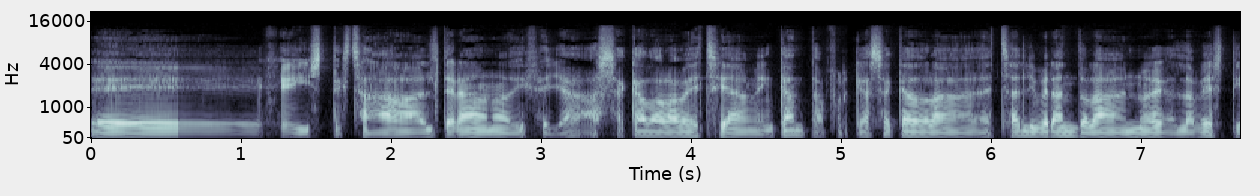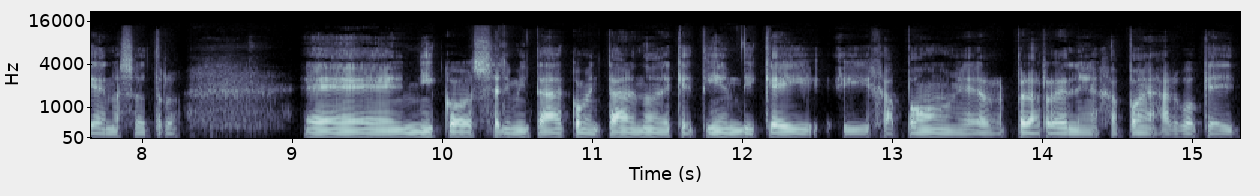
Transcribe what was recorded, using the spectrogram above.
Eh, está alterado, ¿no? Dice, ya, ha sacado a la bestia, me encanta, porque ha sacado la, está liberando la, la bestia de nosotros. Eh, Nico se limita a comentar ¿no? de que TMDK y Japón, el Pro Wrestling en Japón es algo que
